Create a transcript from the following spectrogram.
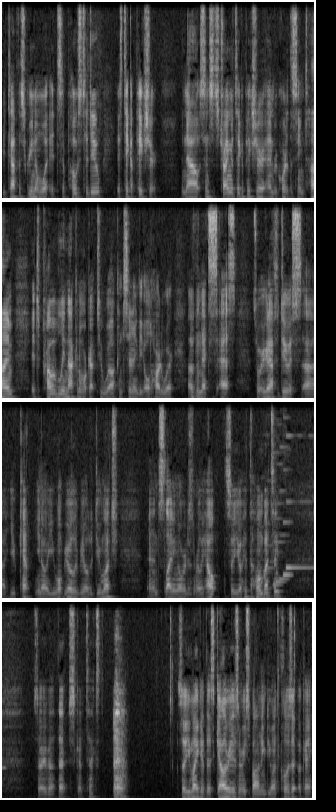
you tap the screen on what it's supposed to do is take a picture. Now, since it's trying to take a picture and record at the same time, it's probably not going to work out too well considering the old hardware of the Nexus S. So what you're going to have to do is uh, you can't, you know, you won't be able to be able to do much, and sliding over doesn't really help. So you'll hit the home button. Sorry about that, just got a text. so you might get this, gallery isn't responding. Do you want to close it? Okay.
